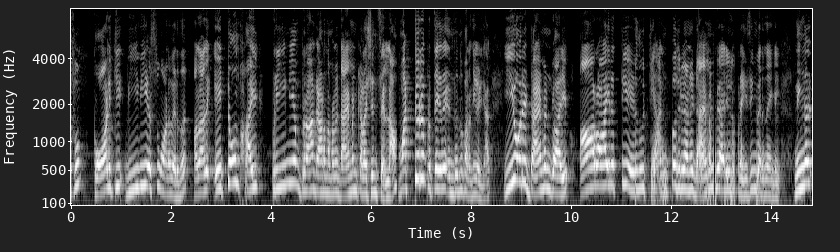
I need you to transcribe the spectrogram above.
എഫും ക്വാളിറ്റി വി വി എസും ആണ് വരുന്നത്. അതായത് ഏറ്റവും ഹൈ പ്രീമിയം ബ്രാൻഡാണ് നമ്മുടെ ഡയമണ്ട് കളക്ഷൻസ് എല്ലാം. മറ്റൊരു പ്രത്യേകത എന്തെന്ന് പറഞ്ഞു കഴിഞ്ഞാൽ ഈ ഒരു ഡയമണ്ട് വാല്യൂ ആറായിരത്തി എഴുന്നൂറ്റി അൻപത് രൂപയാണ് ഡയമണ്ട് വാല്യൂയിൽ പ്രൈസിങ് വരുന്നതെങ്കിൽ നിങ്ങൾ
